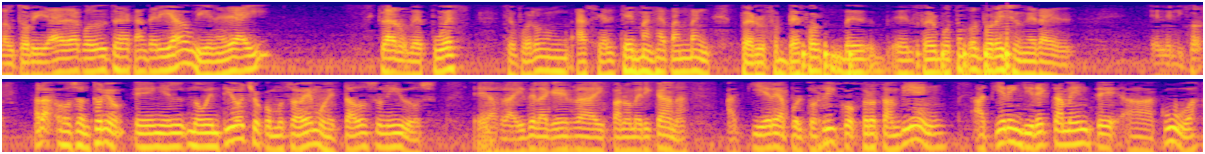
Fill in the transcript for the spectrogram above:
la Autoridad de Acueductos y Alcantarillado viene de ahí. Claro, después se fueron hacia el Chase Manhattan Bank, pero el, el Fair Boston Corporation era el, el emisor. Ahora, José Antonio, en el 98, como sabemos, Estados Unidos, eh, a raíz de la guerra hispanoamericana, adquiere a Puerto Rico, pero también adquiere indirectamente a Cuba,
